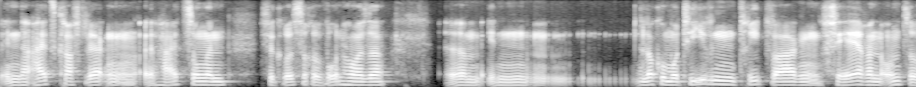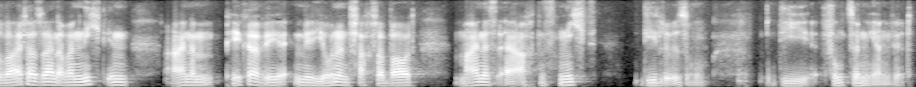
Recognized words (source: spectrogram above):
in Heizkraftwerken, äh, Heizungen für größere Wohnhäuser, ähm, in Lokomotiven, Triebwagen, Fähren und so weiter sein, aber nicht in einem Pkw millionenfach verbaut. Meines Erachtens nicht die Lösung, die funktionieren wird.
